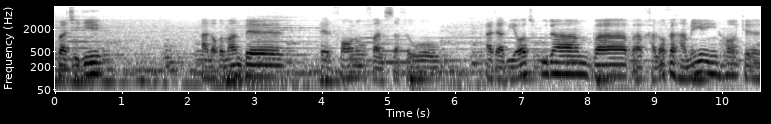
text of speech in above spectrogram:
بچگی علاقه من به عرفان و فلسفه و ادبیات بودم و برخلاف همه اینها که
